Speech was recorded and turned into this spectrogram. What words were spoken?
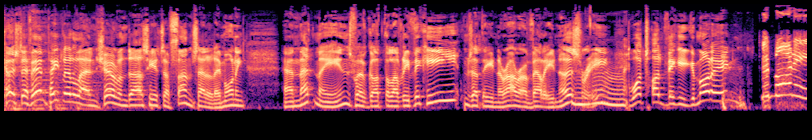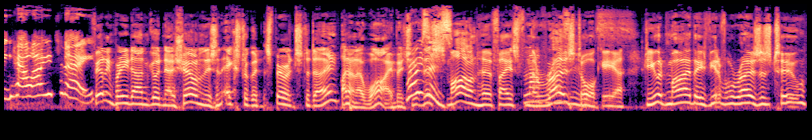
Coast FM, Pete Little and Cheralyn Darcey. It's a fun Saturday morning. And that means we've got the lovely Vicki who's at the Narara Valley Nursery. What's hot, Vicki? Good morning. Good morning. How are you today? Feeling pretty darn good now. Cheralyn is in extra good spirits today. I don't know why, but she, this Roses. smile on her face from Love the rose roses. talk here. Do you admire these beautiful roses too,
